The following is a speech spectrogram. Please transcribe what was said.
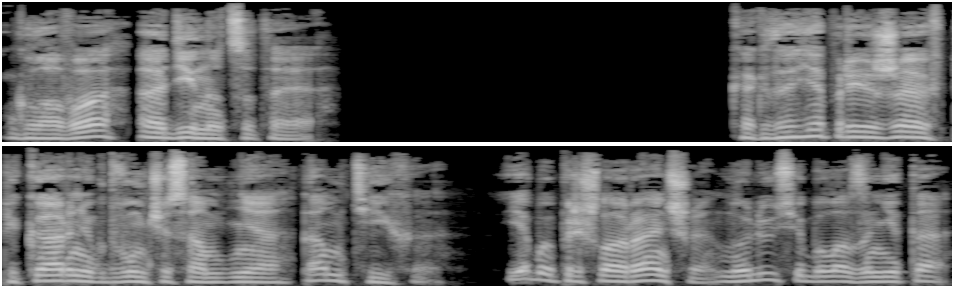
Глава одиннадцатая Когда я приезжаю в пекарню к двум часам дня, там тихо. Я бы пришла раньше, но Люси была занята.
